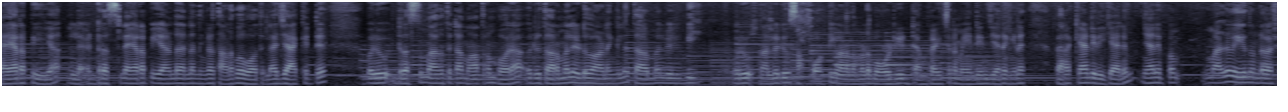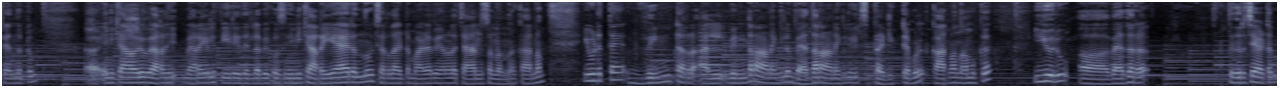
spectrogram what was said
ലെയറപ്പ് ചെയ്യുക. ഡ്രസ്സ് ലെയറപ്പ് ചെയ്യാണ്ട് തന്നെ നിങ്ങൾ തണുപ്പ് പോകത്തില്ല. ജാക്കറ്റ് ഒരു ഡ്രസ്സും അകത്തിട്ടാൽ മാത്രം പോരാ. ഒരു തെർമൽ ഇടുവാണെങ്കിൽ തെർമൽ വിൽ ബി ഒരു നല്ലൊരു സപ്പോർട്ടീവാണ് നമ്മുടെ ബോഡി ടെമ്പറേച്ചർ മെയിന്റെയിൻ ചെയ്യാൻ ഇങ്ങനെ വിറയ്ക്കാണ്ടിരിക്കാനും. ഞാനിപ്പം മഴ പെയ്യുന്നുണ്ട്. പക്ഷേ എന്നിട്ടും എനിക്ക് ആ ഒരു വിറ വിറയിൽ ഫീൽ ചെയ്തിട്ടില്ല. ബിക്കോസ് എനിക്കറിയായിരുന്നു ചെറുതായിട്ട് മഴ പെയ്യാനുള്ള ചാൻസ് ഉണ്ടെന്ന്. കാരണം ഇവിടുത്തെ വിന്റർ അൽ വിന്റർ ആണെങ്കിലും വെതർ ആണെങ്കിലും ഇറ്റ്സ് പ്രഡിക്റ്റബിൾ കാരണം നമുക്ക് ഈ ഒരു വെതർ തീർച്ചയായിട്ടും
